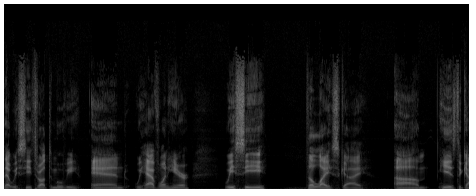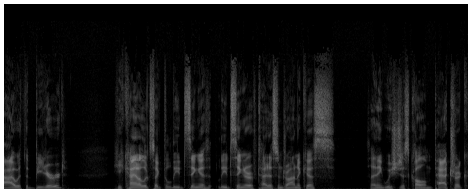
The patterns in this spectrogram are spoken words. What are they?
that we see throughout the movie, and we have one here. We see the lice guy. Um, he is the guy with the beard. He kind of looks like the lead singer, lead singer of Titus Andronicus. So I think we should just call him Patrick.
